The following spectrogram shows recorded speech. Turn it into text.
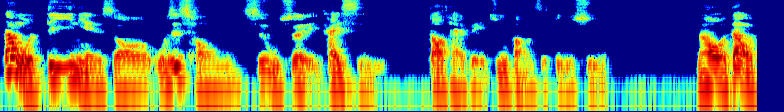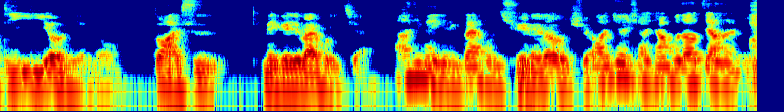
但我第一年的时候，我是从十五岁开始到台北租房子读书，然后但我第一二年哦，都还是每个礼拜回家啊，你每个礼拜回去，每个礼拜回去啊，完全想象不到这样的你。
